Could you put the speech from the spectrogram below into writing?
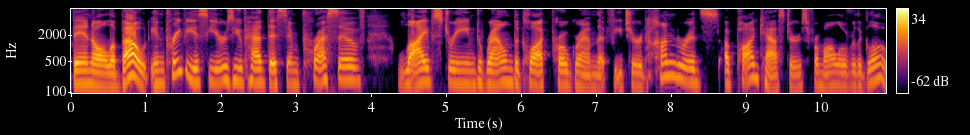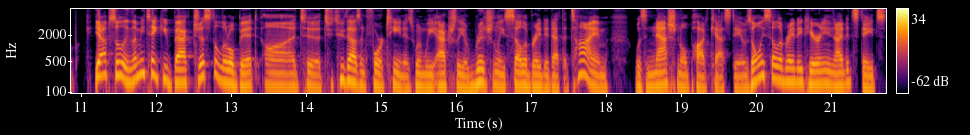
been all about. In previous years, you've had this impressive live streamed round the clock program that featured hundreds of podcasters from all over the globe. Yeah, absolutely. Let me take you back just a little bit uh, to, to 2014 is when we actually originally celebrated at the time was National Podcast Day. It was only celebrated here in the United States.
